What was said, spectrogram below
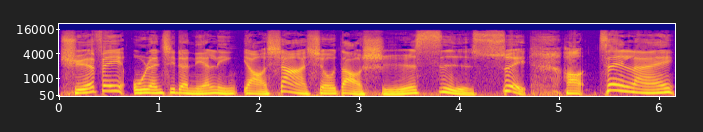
学飞无人机的年龄要下修到十四岁。好，再来，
